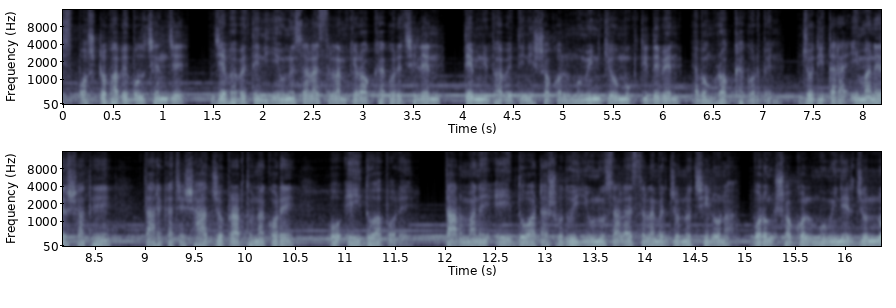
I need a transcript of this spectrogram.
স্পষ্টভাবে বলছেন যে, যেভাবে তিনি ইউনুস আলাহিসাল্লামকে রক্ষা করেছিলেন, তেমনিভাবে তিনি সকল মুমিনকেও মুক্তি দেবেন এবং রক্ষা করবেন। যদি তারা ইমানের সাথে তার কাছে সাহায্য প্রার্থনা করে ও এই দোয়া পড়ে। তার মানে এই দোয়াটা শুধু ইউনুস আলাহিসাল্লামের জন্য ছিল না, বরং সকল মুমিনের জন্য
